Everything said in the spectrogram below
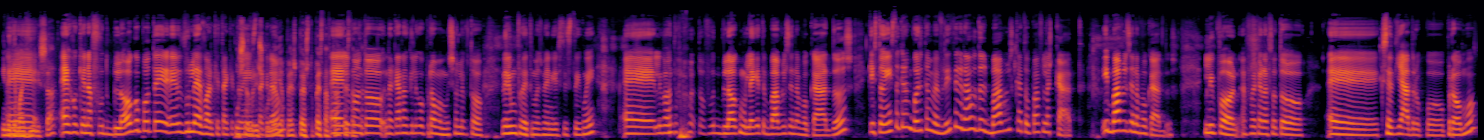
Είναι ε, και μαγείρισα. Έχω και ένα food blog, οπότε ε, δουλεύω αρκετά και Πού το σε Instagram. Πού σε βρίσκουν, για πες, πες το, πες τα αυτά. Ε, λοιπόν, το, να κάνω και λίγο πρόμο, μισό λεπτό. Δεν ήμουν προετοιμασμένη για αυτή τη στιγμή. Ε, λοιπόν, το, το food blog μου λέγεται Bubbles and Avocados και στο Instagram μπορείτε να με βρείτε γράφοντας Bubbles κάτω παύλα cat ή Bubbles and Avocados. Λοιπόν, αφού έκανα αυτό το ε, ξεδιάντροπο πρόμο,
